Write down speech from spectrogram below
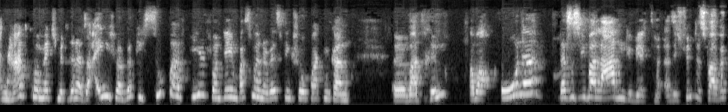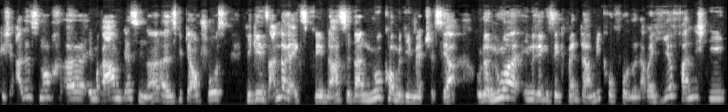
ein Hardcore-Match mit drin. Also eigentlich war wirklich super viel von dem, was man in eine Wrestling-Show packen kann, äh, war drin. Aber ohne dass es überladen gewirkt hat. Also ich finde, es war wirklich alles noch äh, im Rahmen dessen. Ne? Also es gibt ja auch Shows, die gehen ins andere Extrem. Da hast du dann nur Comedy-Matches, ja, oder nur In-Ring-Segmente am Mikrofon. Und aber hier fand ich die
